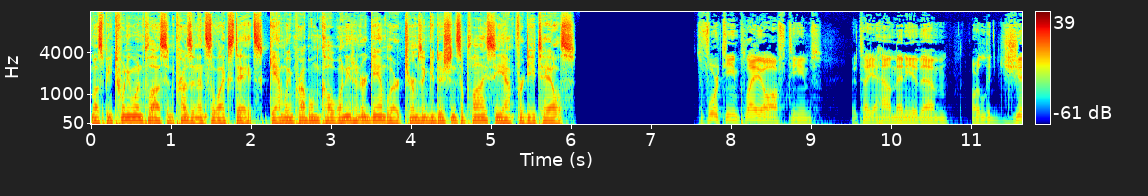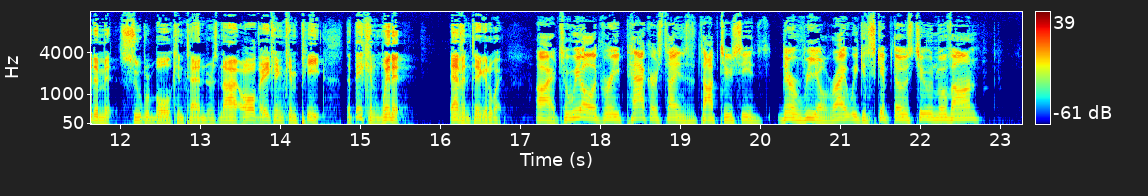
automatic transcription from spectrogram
Must be 21 plus and present in select states. Gambling problem? Call 1 800 Gambler. Terms and conditions apply. See app for details. to 14 playoff teams. I'm going to tell you how many of them are legitimate Super Bowl contenders. Not, oh, they can compete, that they can win it. Evan, take it away. All right, so we all agree Packers Titans the top two seeds. They're real, right? We can skip those two and move on.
